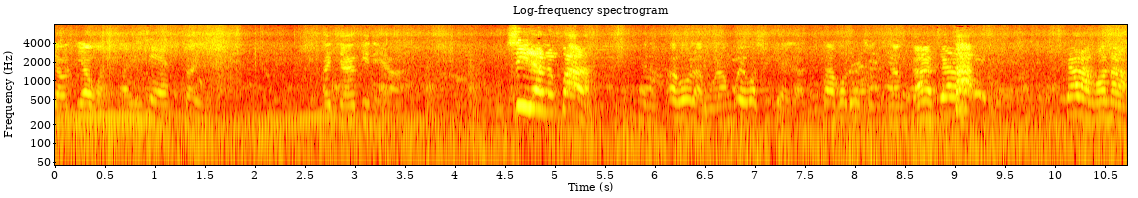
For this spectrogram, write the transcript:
要要完来，谢谢。爱吃几年啊？四两两百啦，啊好啦，无人买我输起来啦，百块。两千两。来加啦，加啦我呐。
